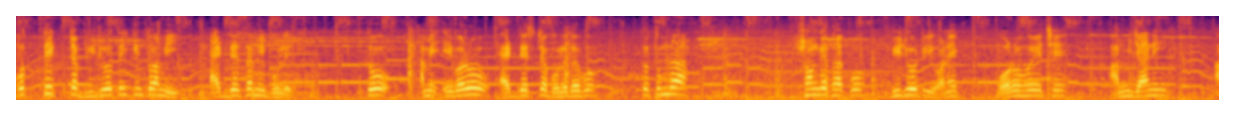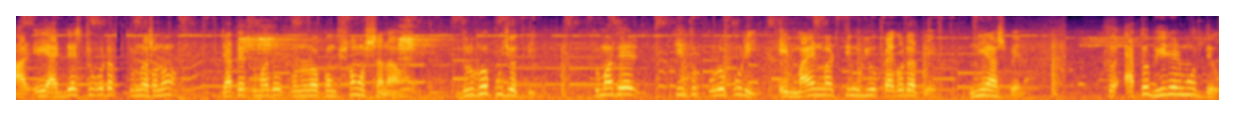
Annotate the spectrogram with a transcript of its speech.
প্রত্যেকটা ভিডিওতেই কিন্তু আমি অ্যাড্রেস আমি বলে তো আমি এবারও অ্যাড্রেসটা বলে দেবো। তো তোমরা সঙ্গে থাকো, ভিডিওটি অনেক বড় হয়েছে, আমি জানি। আর এই অ্যাড্রেসটুকুটা তোমরা শোনো, যাতে তোমাদের কোনো রকম সমস্যা না হয়। দুর্গা পুজোর দিন তোমাদের কিন্তু পুরোপুরি এই মায়ানমার সিন ভিউ প্যাগোডাতে নিয়ে আসবে না। তো এত ভিড়ের মধ্যেও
